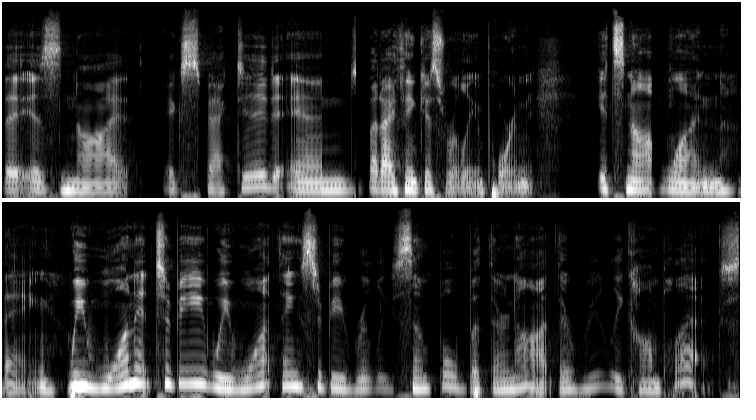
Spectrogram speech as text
that is not expected, and but I think it's really important. It's not one thing. We want it to be. We want things to be really simple, but they're not. They're really complex.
